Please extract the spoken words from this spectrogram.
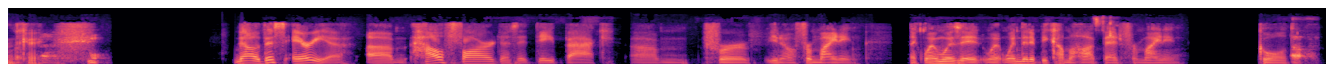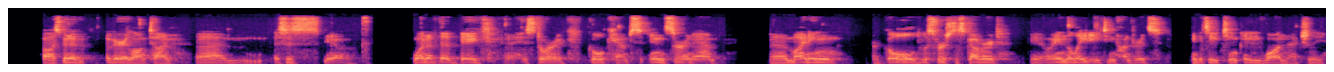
Okay. Uh, now, this area, um, how far does it date back um, for you know for mining? Like when was it? When, when did it become a hotbed for mining gold? Oh, Oh, it's been a, a very long time. Um, this is, you know, one of the big uh, historic gold camps in Suriname. Uh, mining or gold was first discovered, you know, in the late 1800s. I think it's 1881 actually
